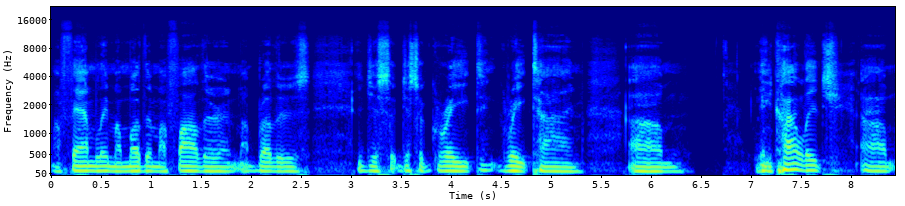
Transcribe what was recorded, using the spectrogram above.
my family, my mother, my father, and my brothers. Just, just a great, great time. Um, in college, um,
